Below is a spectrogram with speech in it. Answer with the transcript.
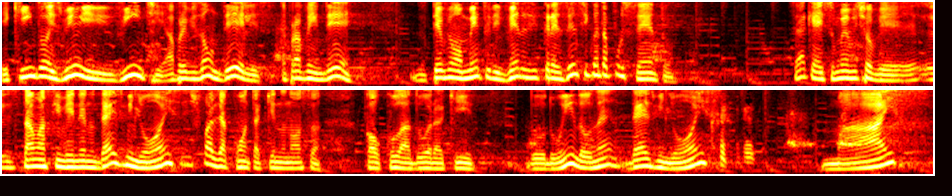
e que em 2020 a previsão deles é para vender, teve um aumento de vendas de 350%. Será que é isso mesmo? Deixa eu ver. Eles estavam assim vendendo 10 milhões. Deixa eu fazer a conta aqui no nosso calculador aqui do, do Windows, né? 10 milhões mais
